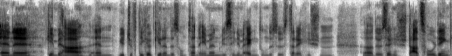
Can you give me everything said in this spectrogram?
eine GmbH, ein wirtschaftlich agierendes Unternehmen. Wir sind im Eigentum des österreichischen, äh, der österreichischen Staatsholding,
